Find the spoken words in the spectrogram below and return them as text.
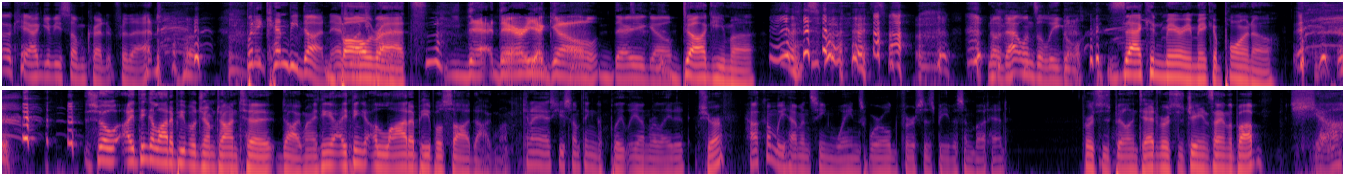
Okay, I'll give you some credit for that. but it can be done. Ball rats. There, there you go. There you go. Dogima. No, that one's illegal. Zack and Miri make a porno. So I think a lot of people jumped on to Dogma. I think I think a lot of people saw Dogma. Can I ask you something completely unrelated? Sure. How come we haven't seen Wayne's World versus Beavis and Butthead? Versus Bill and Ted versus Jay and Silent Bob. Yeah.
